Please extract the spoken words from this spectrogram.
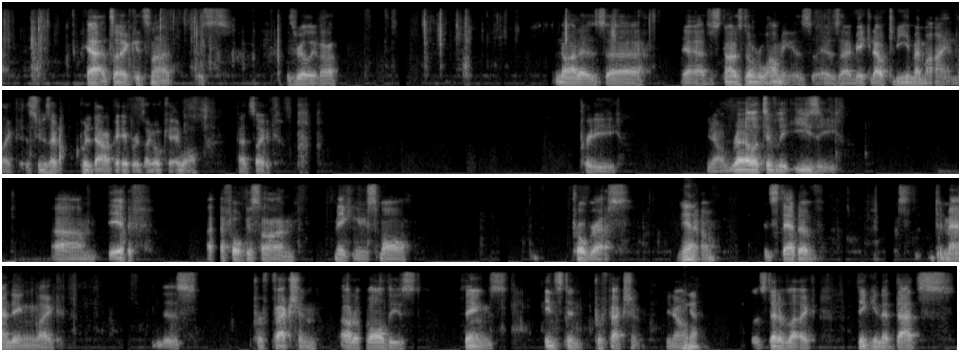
yeah it's like it's not it's it's really not not as uh yeah just not as overwhelming as as i make it out to be in my mind like as soon as i put it down on paper it's like okay well that's like pretty you know relatively easy um if i focus on making a small progress Yeah. you know instead of demanding like this perfection out of all these things instant perfection you know? Yeah. instead of like thinking that that's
